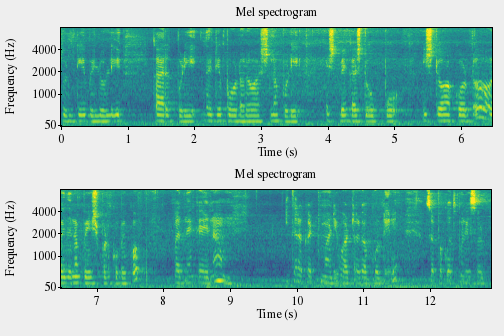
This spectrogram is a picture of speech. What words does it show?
ಶುಂಠಿ, ಬೆಳ್ಳುಳ್ಳಿ, ಖಾರದ ಪುಡಿ, ಧನಿಯಾ ಪೌಡರು ಅರಿಶಿನ ಪುಡಿ, ಎಷ್ಟು ಬೇಕಷ್ಟು ಉಪ್ಪು ಇಷ್ಟು ಹಾಕ್ಕೊಂಡು ಇದನ್ನು ಪೇಸ್ಟ್ ಮಾಡ್ಕೋಬೇಕು. ಬದನೆಕಾಯಿನ ಈ ಥರ ಕಟ್ ಮಾಡಿ ವಾಟ್ರಿಗೆ ಹಾಕ್ಕೊಟ್ಟಿರಿ. ಸ್ವಲ್ಪ ಕೊತ್ತಂಬರಿ ಸ್ವಲ್ಪ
